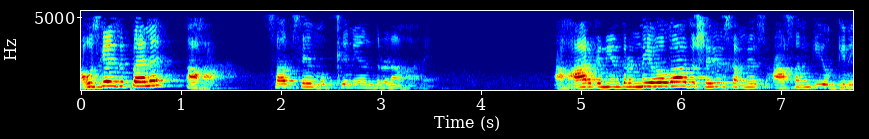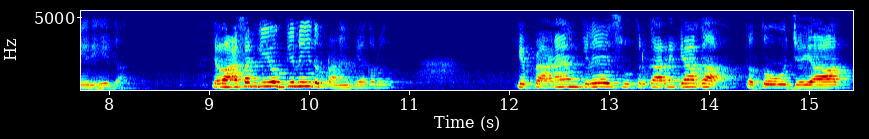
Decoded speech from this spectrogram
और उसके से पहले आहार। सबसे मुख्य नियंत्रण आहार है। आहार का नियंत्रण नहीं होगा तो शरीर समय आसन के योग्य नहीं रहेगा। जब आसन के योग्य नहीं तो प्राणायाम क्या करोगे? कि प्राणायाम के लिए सूत्रकार ने क्या कहा? तो, तो जयात।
